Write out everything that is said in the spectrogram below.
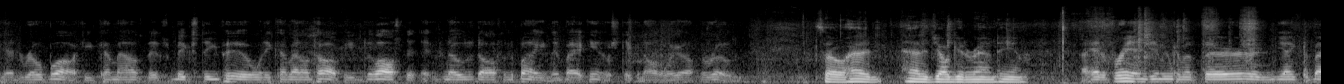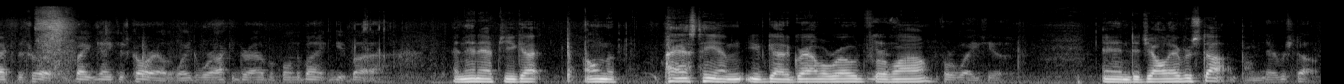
He had the roadblock. He'd come out. It's a big steep hill. When he come out on top, he lost it. It was nosed off in the bank, and then back in it was sticking all the way off the road. So how did how did y'all get around him? I had a friend, Jimmy, come up there and yank the back of the truck, bank yanked his car out of the way to where I could drive up on the bank and get by. And then after you got on the past him, you've got a gravel road for a while. For ways, yes. And did y'all ever stop? Never stopped.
